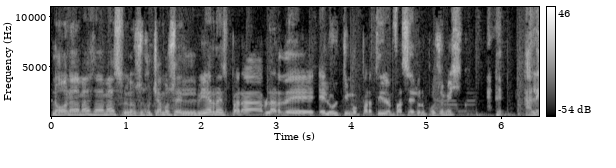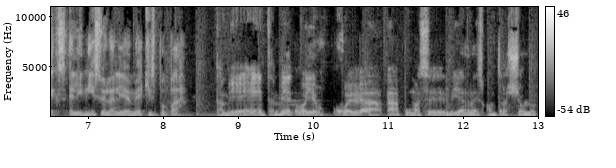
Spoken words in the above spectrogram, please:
No, nada más, nada más. Nos escuchamos el viernes para hablar de el último partido en fase de grupos de México. Alex, el inicio de la Liga MX, papá. También, también. Oye, juega a Pumas el viernes contra Cholos.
